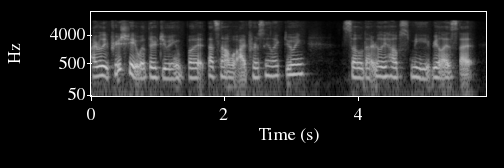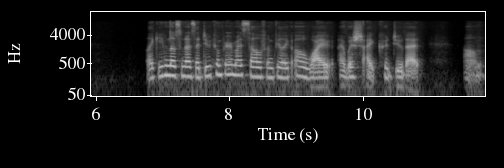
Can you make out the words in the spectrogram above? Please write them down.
I really appreciate what they're doing, but that's not what I personally like doing. So that really helps me realize that, like, even though sometimes I do compare myself and be like, oh, why I wish I could do that, um,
